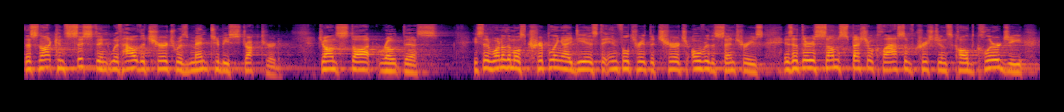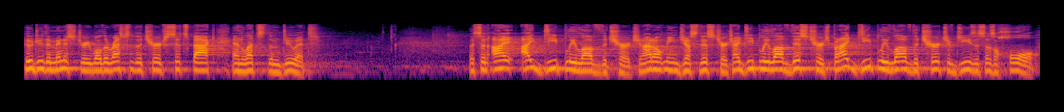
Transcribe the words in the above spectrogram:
that's not consistent with how the church was meant to be structured john stott wrote this he said one of the most crippling ideas to infiltrate the church over the centuries is that there is some special class of Christians called clergy who do the ministry while the rest of the church sits back and lets them do it. Listen, I, I deeply love the church, and I don't mean just this church. I deeply love this church, but I deeply love the church of Jesus as a whole,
